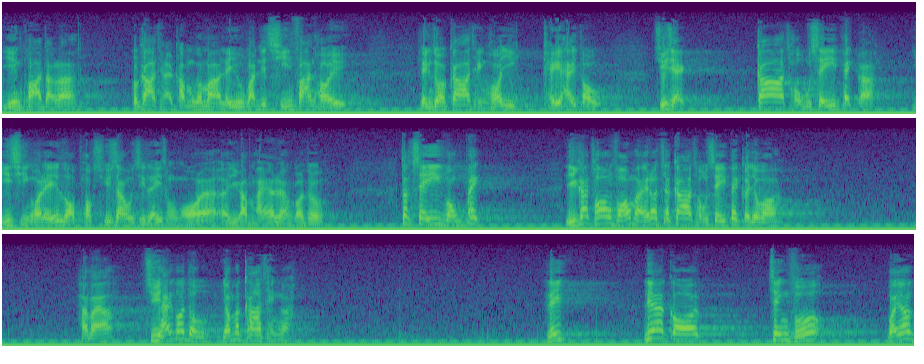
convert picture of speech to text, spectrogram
已經瓜得啦。個家庭係咁噶嘛，你要揾啲錢翻去，令到個家庭可以企喺度。主席，家徒四壁啊！以前我哋啲落魄書生，好似你同我咧，而家唔係啊，兩個都得四棟壁。而家劏房咪咯，即係家徒四壁嘅啫喎，係咪啊？住喺嗰度有乜家庭啊？你呢一個政府為咗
